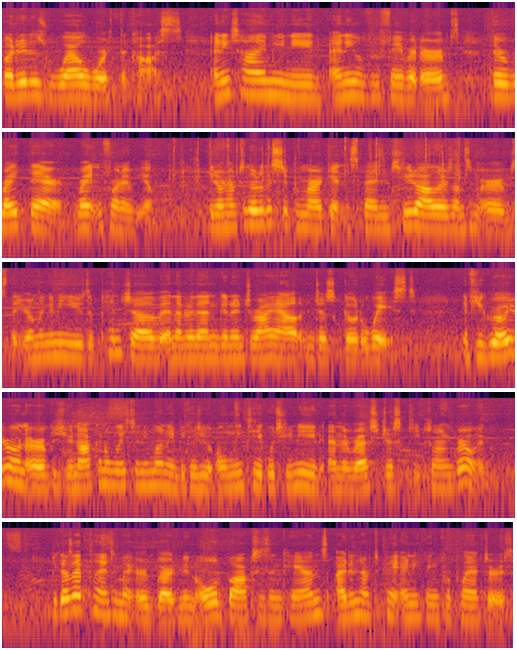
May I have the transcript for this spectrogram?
but it is well worth the cost. Anytime you need any of your favorite herbs, they're right there, right in front of you. You don't have to go to the supermarket and spend $2 on some herbs that you're only going to use a pinch of and that are then going to dry out and just go to waste. If you grow your own herbs, you're not going to waste any money because you only take what you need and the rest just keeps on growing. Because I planted my herb garden in old boxes and cans, I didn't have to pay anything for planters.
